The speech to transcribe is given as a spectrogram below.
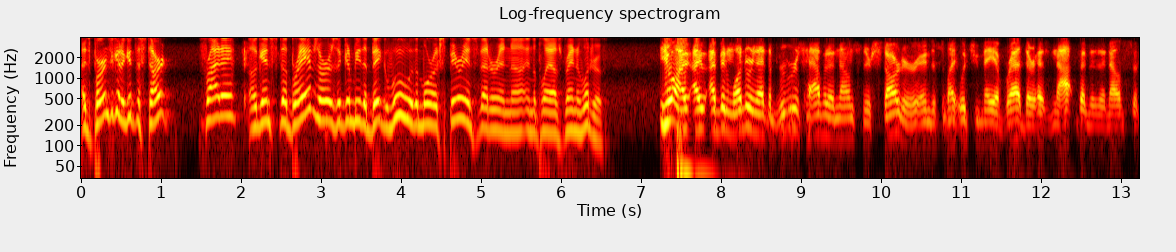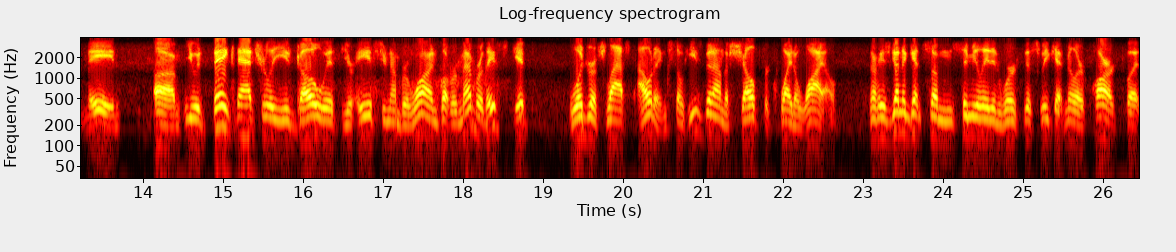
Is Burnes going to get the start Friday against the Braves, or is it going to be the big woo, the more experienced veteran uh, in the playoffs, Brandon Woodruff? You know, I, I, I've been wondering that the Brewers haven't announced their starter, and despite what you may have read, there has not been an announcement made. Um, you would think naturally you'd go with your ace, your number one, but remember they skipped Woodruff's last outing, so he's been on the shelf for quite a while. Now he's going to get some simulated work this week at Miller Park, but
